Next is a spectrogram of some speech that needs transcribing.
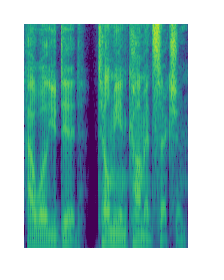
How well you did, tell me in comment section.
